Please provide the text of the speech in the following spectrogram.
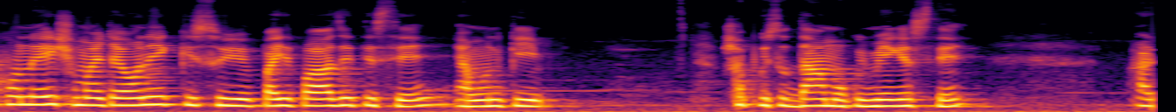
এখন এই সময়টায় অনেক কিছু পাই, পাওয়া যেতেছে, এমনকি সব কিছুর দামও কমে গেছে। আর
